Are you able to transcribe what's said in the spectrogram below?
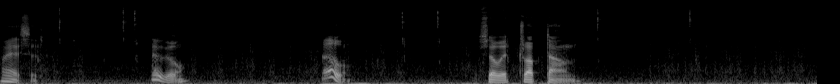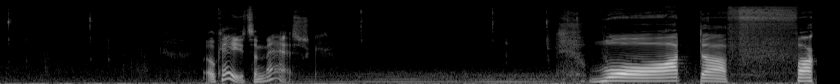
Where is it? There we go. Oh. So it dropped down. Okay, it's a mask. What the fuck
